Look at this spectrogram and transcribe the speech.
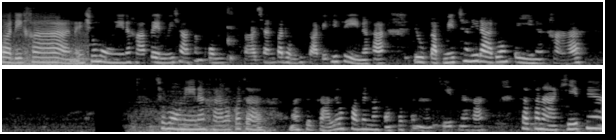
สวัสดีค่ะ ในชั่วโมงนี้นะคะ เป็นวิชาสังคมศึกษาชั้นประถมศึกษาปีที่ 4 นะคะ อยู่กับมิตรชนิดาด้วงปีนะคะ ชั่วโมงนี้นะคะเราก็จะมาศึกษาเรื่องความเป็นมาของศาสนาคิดนะคะ ศาสนาคิดเนี่ย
